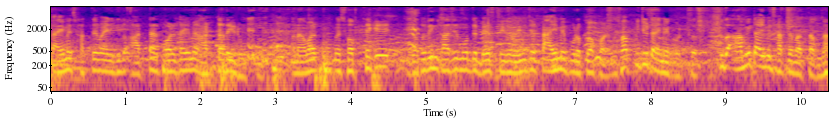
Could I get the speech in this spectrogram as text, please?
টাইম ছাড়তে পারিনি কিন্তু আটটার কল টাইমে আটটাতেই ঢুকতো মানে আমার সব থেকে যতদিন কাজের মধ্যে বেস্ট যে টাইমে পুরো প্রপার সব কিছু টাইমে করতো। শুধু আমি টাইমে ছাড়তে পারতাম না।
